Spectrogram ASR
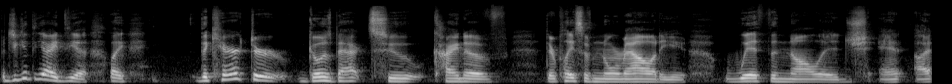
But you get the idea. Like the character goes back to kind of their place of normality with the knowledge and uh,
